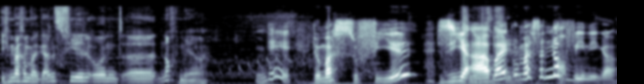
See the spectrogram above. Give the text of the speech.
Ich mache mal ganz viel und äh, noch mehr. Nee, du machst zu viel, siehe Arbeit und machst dann noch weniger.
